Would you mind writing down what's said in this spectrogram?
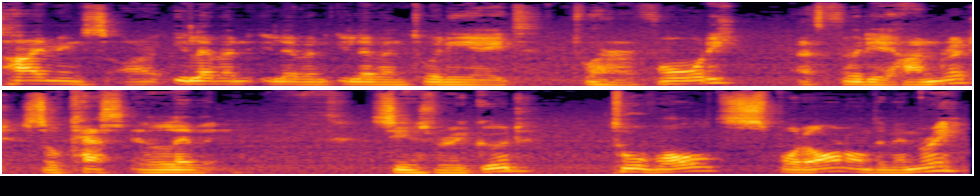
timings are 11, 11, 11, 28, 240 at 3800. So CAS 11 seems very good. 2 volts, spot on on the memory.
